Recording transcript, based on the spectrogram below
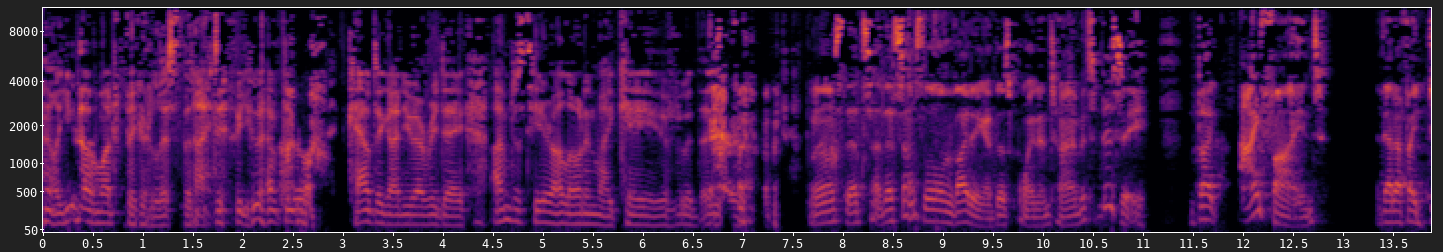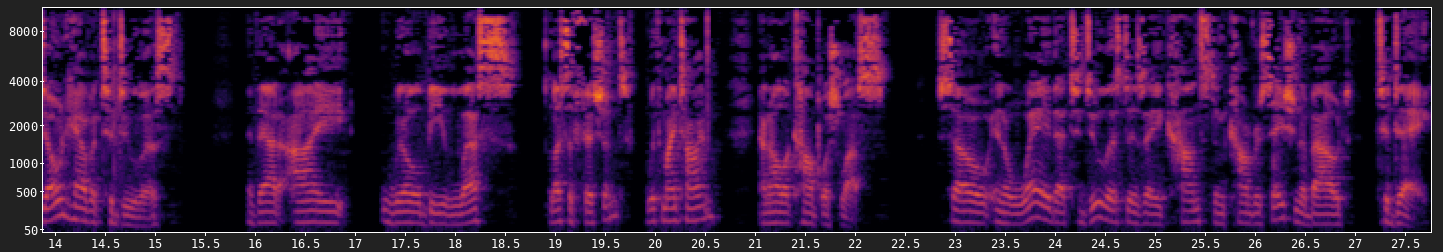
Well, you have a much bigger list than I do. You have people counting on you every day. I'm just here alone in my cave with. Uh, well, that's that sounds a little inviting at this point in time. It's busy, but I find that if I don't have a to-do list, that I will be less less efficient with my time, and I'll accomplish less. So in a way, that to-do list is a constant conversation about today.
